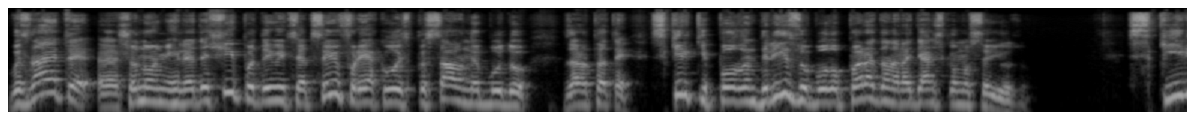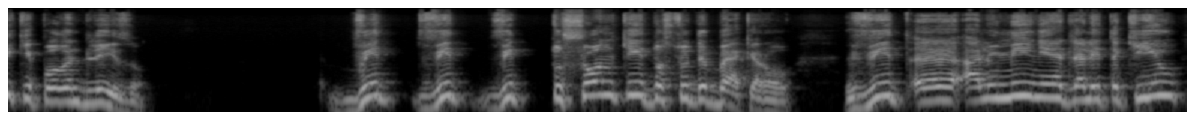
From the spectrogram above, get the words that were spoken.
Ви знаєте, е, шановні глядачі, подивіться цифри, я колись писав, не буду зараз питати, скільки по ленд-лізу було передано Радянському Союзу? Скільки по ленд-лізу? Від, від, від тушонки до студебекерів, від е, алюмінія для літаків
